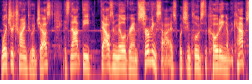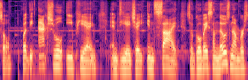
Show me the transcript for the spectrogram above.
What you're trying to adjust is not the 1,000 milligram serving size, which includes the coating of the capsule, but the actual EPA and DHA inside. So go based on those numbers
